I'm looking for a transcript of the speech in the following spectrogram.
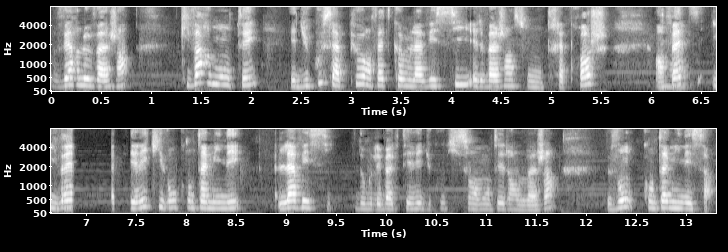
vers le vagin, qui va remonter et du coup, ça peut, en fait, comme la vessie et le vagin sont très proches, en fait, il va y avoir des bactéries qui vont contaminer la vessie. Donc, les bactéries, du coup, qui sont remontées dans le vagin, vont contaminer ça.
